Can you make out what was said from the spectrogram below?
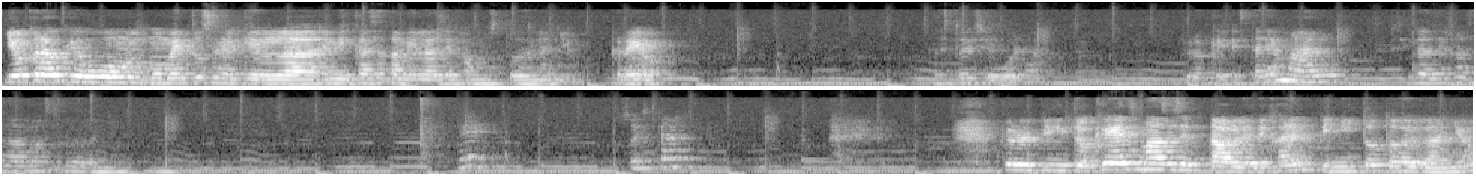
yo creo que hubo momentos en el que en mi casa también las dejamos todo el año. Creo. No estoy segura. Pero que estaría mal si las dejas nada más todo el año. Eh, soy está. Pero el pinito, ¿qué es más aceptable? ¿Dejar el pinito todo el año?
